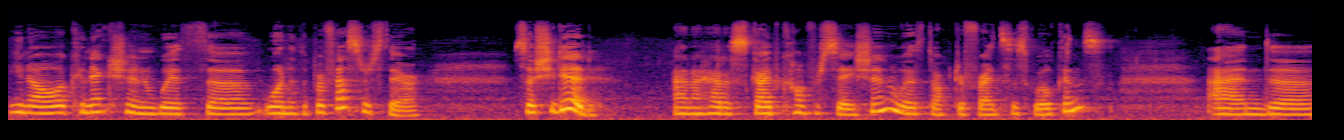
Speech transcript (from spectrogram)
you know, a connection with uh, one of the professors there? So she did. And I had a Skype conversation with Dr. Frances Wilkins and uh,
